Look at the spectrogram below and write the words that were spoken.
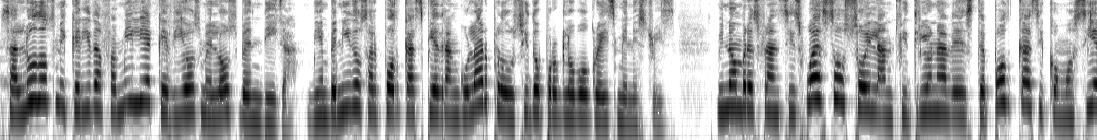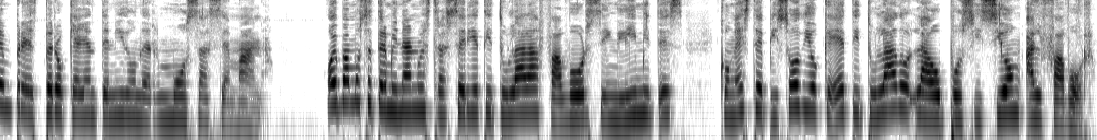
Saludos mi querida familia, que Dios me los bendiga. Bienvenidos al podcast Piedra Angular producido por Global Grace Ministries. Mi nombre es Francis Hueso, soy la anfitriona de este podcast y como siempre espero que hayan tenido una hermosa semana. Hoy vamos a terminar nuestra serie titulada Favor sin Límites con este episodio que he titulado La oposición al favor.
